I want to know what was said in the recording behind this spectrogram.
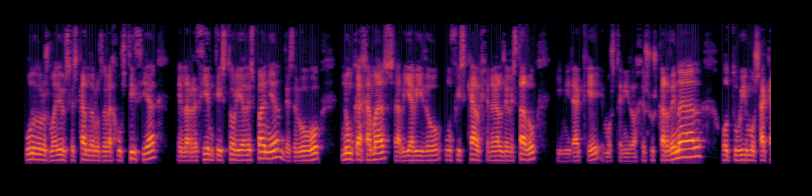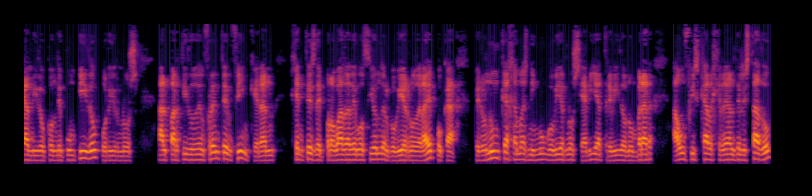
uno de los mayores escándalos de la justicia en la reciente historia de España. Desde luego, nunca jamás había habido un fiscal general del Estado y mira que hemos tenido a Jesús Cardenal o tuvimos a Cándido Conde Pumpido por irnos al partido de enfrente, en fin, que eran gentes de probada devoción del gobierno de la época, pero nunca jamás ningún gobierno se había atrevido a nombrar a un fiscal general del Estado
